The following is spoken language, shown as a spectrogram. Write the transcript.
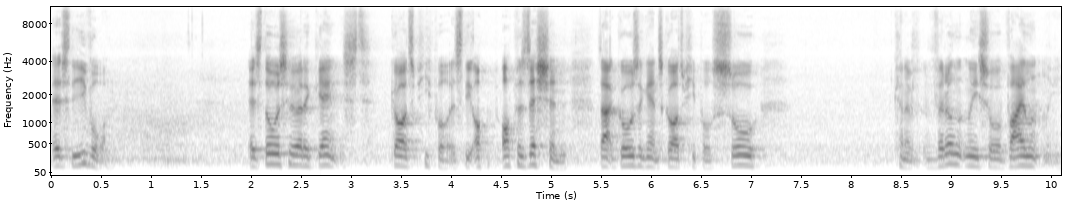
It's the evil one. It's those who are against God's people. It's the op- opposition that goes against God's people so kind of virulently, so violently,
